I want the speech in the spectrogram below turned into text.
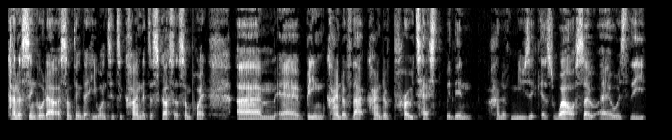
kind of singled out as something that he wanted to kind of discuss at some point, um, uh, being kind of that kind of protest within kind of music as well. So uh, it was the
